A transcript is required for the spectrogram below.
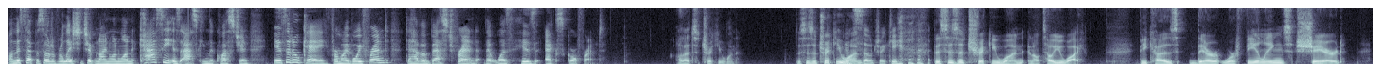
On this episode of Relationship 911, Cassie is asking the question Is it okay for my boyfriend to have a best friend that was his ex girlfriend? Oh, that's a tricky one. This is a tricky one. It's so tricky. this is a tricky one, and I'll tell you why. Because there were feelings shared,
